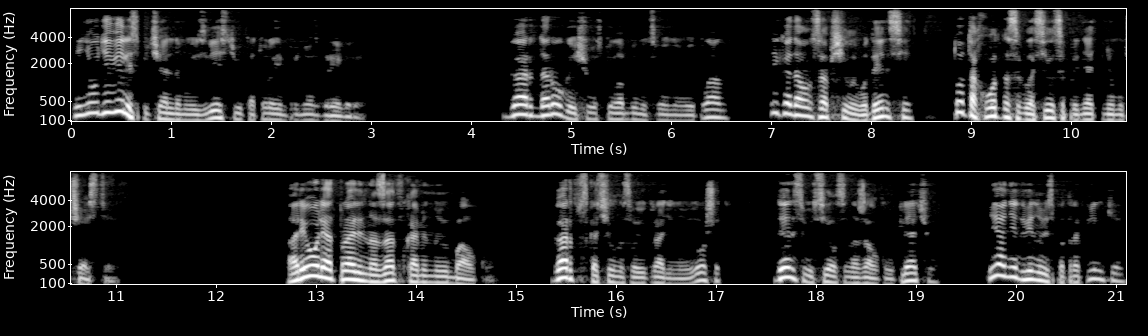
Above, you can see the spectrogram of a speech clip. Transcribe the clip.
и не удивились печальному известию, которое им принес Грегори. Гард дорога еще успел обдумать свой новый план, и когда он сообщил его Дэнси, тот охотно согласился принять в нем участие. Ореоли отправили назад в каменную балку. Гард вскочил на свою краденую лошадь, Дэнси уселся на жалкую клячу, и они двинулись по тропинке,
